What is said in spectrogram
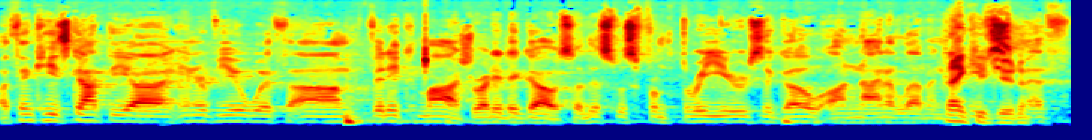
I think he's got the uh, interview with um, Vinny Camaj ready to go. So this was from three years ago on 9/11. Thank you, Judah. Smith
